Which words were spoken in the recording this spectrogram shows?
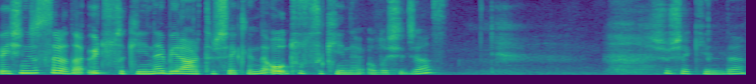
Beşinci sırada 3 sık iğne bir artır şeklinde 30 sık iğne ulaşacağız. Şu şekilde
